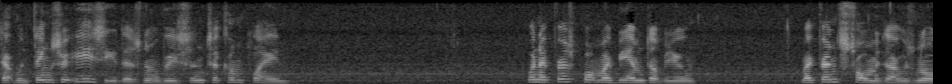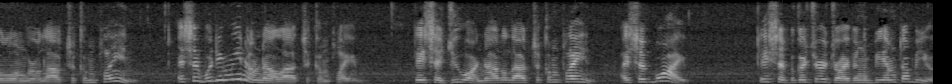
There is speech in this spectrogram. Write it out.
that when things are easy, there's no reason to complain. When I first bought my BMW, my friends told me that I was no longer allowed to complain. I said, what do you mean I'm not allowed to complain? They said, you are not allowed to complain. I said, why? They said, because you're driving a BMW.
